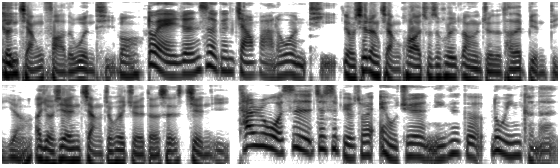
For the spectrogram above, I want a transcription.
跟讲法的问题吧。对，人设跟讲法的问题。有些人讲话就是会让人觉得他在贬低啊，啊，有些人讲就会觉得是建议。他如果是就是比如说，哎，我觉得你那个录音可能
